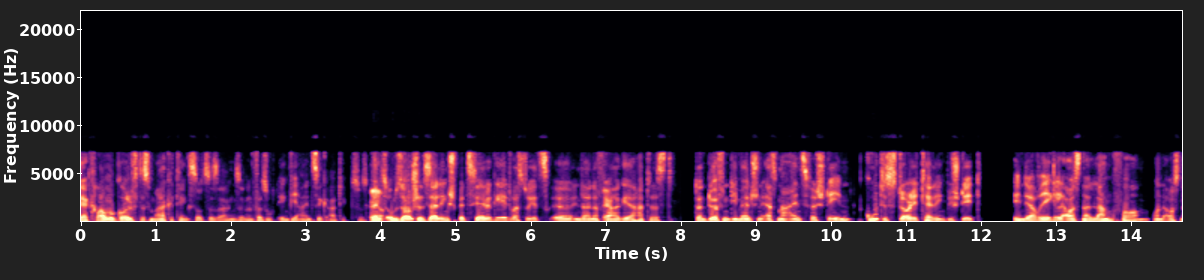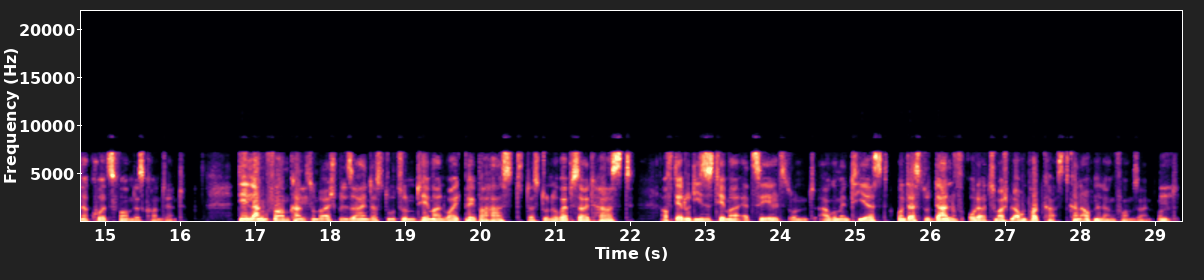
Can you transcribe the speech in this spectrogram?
der graue Golf des Marketings sozusagen, sondern versucht irgendwie einzigartig zu sein. Ja. Wenn es um Social Selling speziell geht, was du jetzt äh, in deiner Frage ja. ja hattest, dann dürfen die Menschen erstmal eins verstehen. Gutes Storytelling besteht in der Regel aus einer Langform und aus einer Kurzform des Content. Die Langform kann mhm. zum Beispiel sein, dass du zu einem Thema ein White Paper hast, dass du eine Website hast, auf der du dieses Thema erzählst und argumentierst und dass du dann, oder zum Beispiel auch ein Podcast, kann auch eine Langform sein. Und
